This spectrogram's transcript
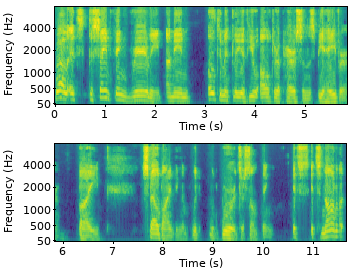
Well, it's the same thing, really. I mean, ultimately, if you alter a person's behavior by spellbinding them with, with words or something, it's it's not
